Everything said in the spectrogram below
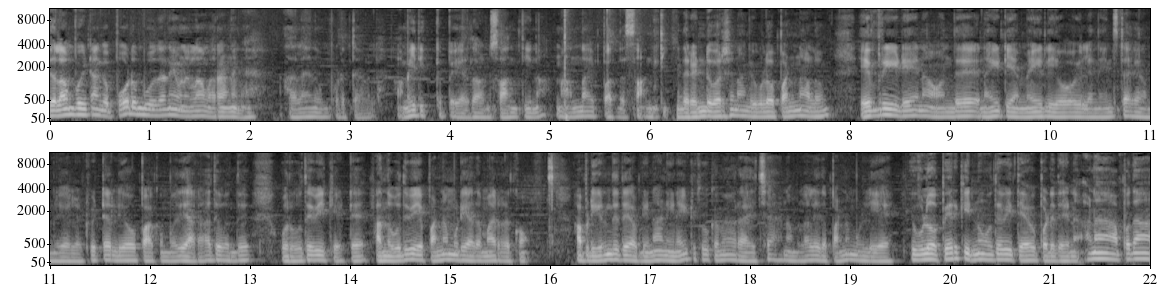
இதெல்லாம் போயிட்டு அங்கே போடும்போது தானே இவனெல்லாம் வரானுங்க. அதெல்லாம் எதுவும் போட தேவையில்ல. அமைதிக்கு பெயர் தான் சாந்தினா நான் தான் இப்போ அந்த சாந்தி. இந்த ரெண்டு வருஷம் நாங்கள் இவ்வளோ பண்ணாலும் எவ்ரிடே நான் வந்து நைட் என் மெயிலையோ இல்லை இந்த இன்ஸ்டாகிராம்லையோ இல்லை ட்விட்டர்லையோ பார்க்கும்போது யாராவது வந்து ஒரு உதவி கேட்டு அந்த உதவியை பண்ண முடியாத மாதிரி இருக்கும். அப்படி இருந்தது அப்படின்னா நீ நைட்டு தூக்கமே வர ஆயிடுச்சா நம்மளால் இதை பண்ண முடியலையே. இவ்வளோ பேருக்கு இன்னும் உதவி தேவைப்படுதுன்னு. ஆனால் அப்போ தான்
